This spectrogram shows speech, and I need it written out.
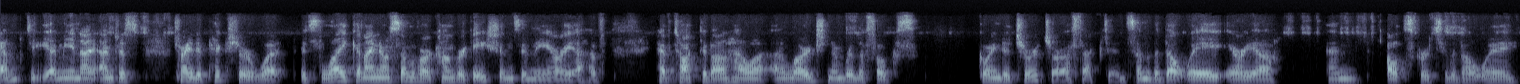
empty. I mean, I, am just trying to picture what it's like, and I know some of our congregations in the area have have talked about how a, a large number of the folks going to church are affected. Some of the Beltway area and outskirts of the Beltway.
